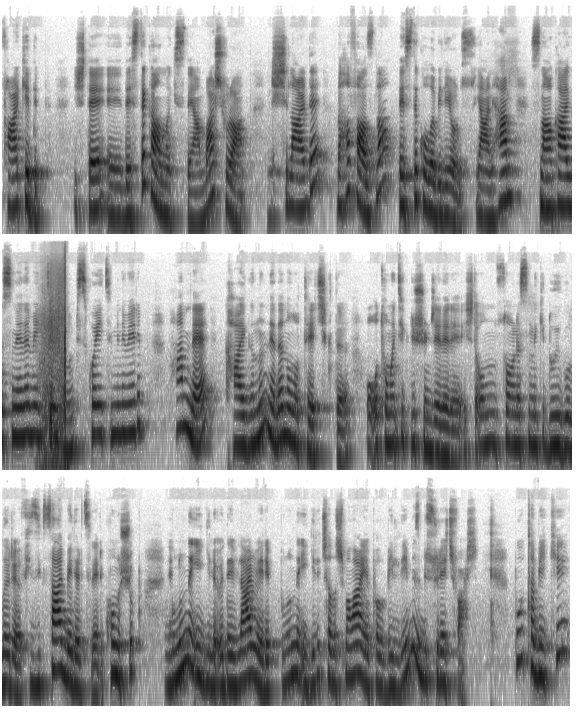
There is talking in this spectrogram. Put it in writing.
fark edip işte e, destek almak isteyen, başvuran kişilerde daha fazla destek olabiliyoruz. Yani hem sınav kaygısı ne demektir, bunun psiko eğitimini verip hem de kaygının neden ortaya çıktığı, o otomatik düşünceleri, işte onun sonrasındaki duyguları, fiziksel belirtileri konuşup bununla ilgili ödevler verip bununla ilgili çalışmalar yapabildiğimiz bir süreç var. Bu tabii ki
